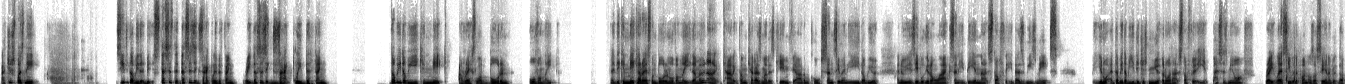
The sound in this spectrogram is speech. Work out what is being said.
I just wasn't. See the WWE. This is the, this is exactly the thing, right? This is exactly the thing. WWE can make a wrestler boring overnight. Like, they can make a wrestling boring overnight. The amount of character and charisma that's came for Adam Cole since he went to AEW and he was able to relax into doing that stuff that he does with his mates. You know, at WWE, they just neuter all that stuff out. of you. It pisses me off. Right, let's see what the punters are saying about the.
